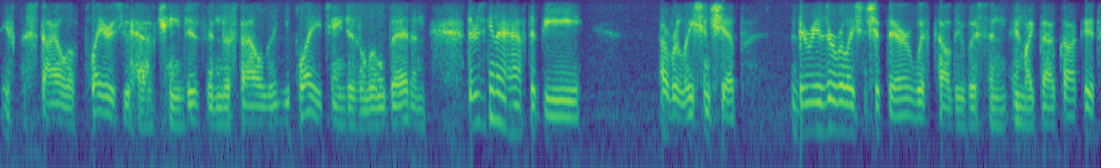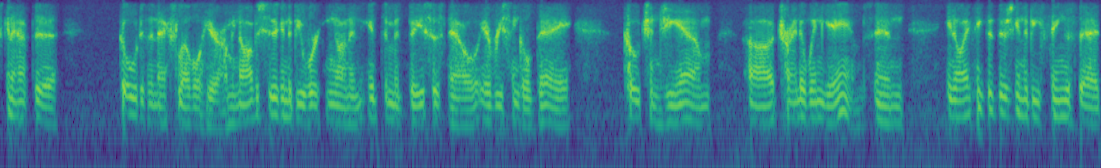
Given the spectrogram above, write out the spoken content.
if the style of players you have changes, then the style that you play changes a little bit. And there's going to have to be a relationship. There is a relationship there with Kyle Dubas and, and Mike Babcock. It's going to have to go to the next level here. I mean, obviously, they're going to be working on an intimate basis now every single day, coach and GM, uh, trying to win games. And, you know, I think that there's going to be things that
